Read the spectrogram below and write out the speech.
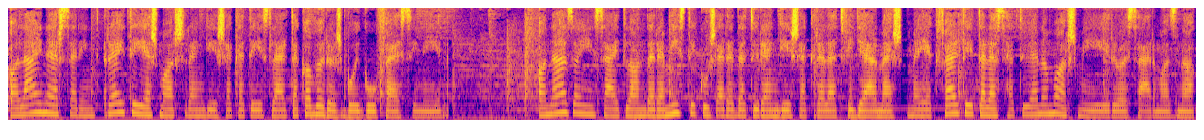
A Liner szerint rejtélyes marsrengéseket észleltek a vörös bolygó felszínén. A NASA Insight landere misztikus eredetű rengésekre lett figyelmes, melyek feltételezhetően a Mars mélyéről származnak.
